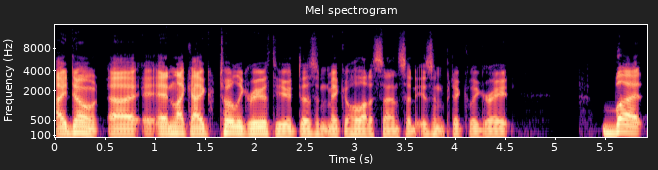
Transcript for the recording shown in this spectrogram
I don't. Uh, and like I totally agree with you. It doesn't make a whole lot of sense and isn't particularly great. But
